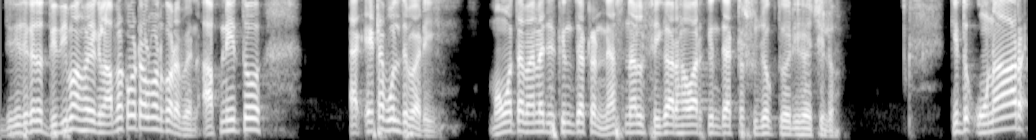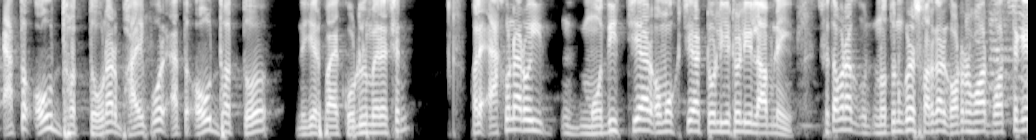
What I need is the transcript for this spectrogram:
দিদি থেকে তো দিদিমা হয়ে গেলেন আবার কবে টলমল করাবেন? আপনি তো এটা বলতে পারি মমতা ব্যানার্জির কিন্তু একটা ন্যাশনাল ফিগার হওয়ার কিন্তু একটা সুযোগ তৈরি হয়েছিল। কিন্তু ওনার এত ঔদ্ধত্য ওনার ভাইপোর এত ঔদ্ধত্য নিজের পায়ে কোডুল মেরেছেন। ফলে এখন আর ওই মোদির চেয়ার অমুক চেয়ার টলিয়ে টলিয়ে লাভ নেই। সে তো আমরা নতুন করে সরকার গঠন হওয়ার পর থেকে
